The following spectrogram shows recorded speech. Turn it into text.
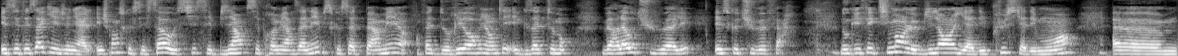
Et c'était ça qui est génial. Et je pense que c'est ça aussi c'est bien ces premières années parce que ça te permet en fait de réorienter exactement vers là où tu veux aller et ce que tu veux faire. Donc effectivement, le bilan, il y a des plus, il y a des moins. Euh,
